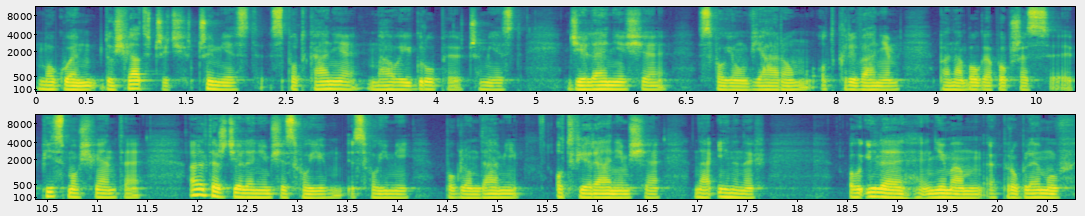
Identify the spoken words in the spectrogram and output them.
mogłem doświadczyć, czym jest spotkanie małej grupy, czym jest dzielenie się swoją wiarą, odkrywaniem Pana Boga poprzez e, Pismo Święte, ale też dzieleniem się swoim, swoimi poglądami, otwieraniem się na innych. O ile nie mam problemów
